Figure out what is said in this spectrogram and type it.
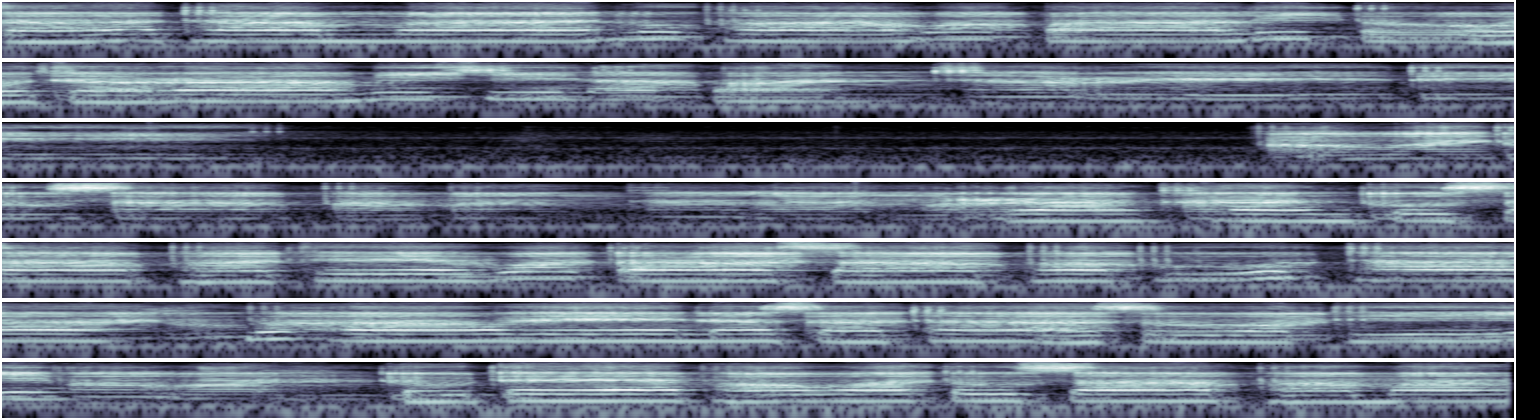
สัทธรรมานุภาวะปาลิโตจารามิชินาปัปั ตุสัพพมังคลังรักขันตุสัพพเทวตาสัพพพุทธา นุภาเวนะสัทธาสวัสดีภวันตุเตภวตุสัพพะมัง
